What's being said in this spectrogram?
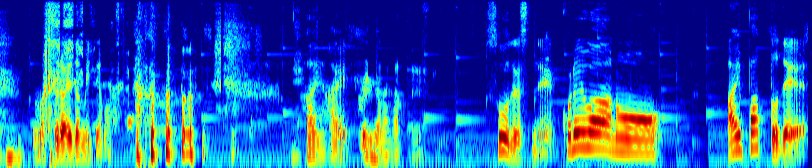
今スライド見てます。はいはい。これじゃなかったですね。そうですね。これはあの iPad で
